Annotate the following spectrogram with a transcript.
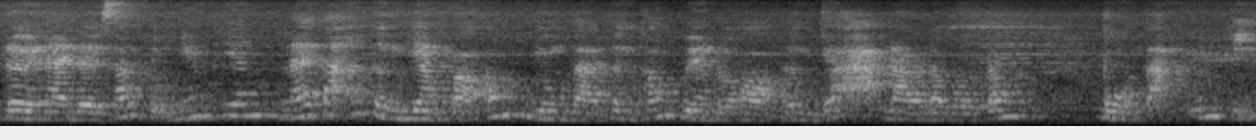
đời này đời sau chủ nhân thiên, nay ta từng dằn bảo ông dùng tại từng thống quyền đồ họ đừng cho ác đạo đầu vào trong bồ tát ứng chỉ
